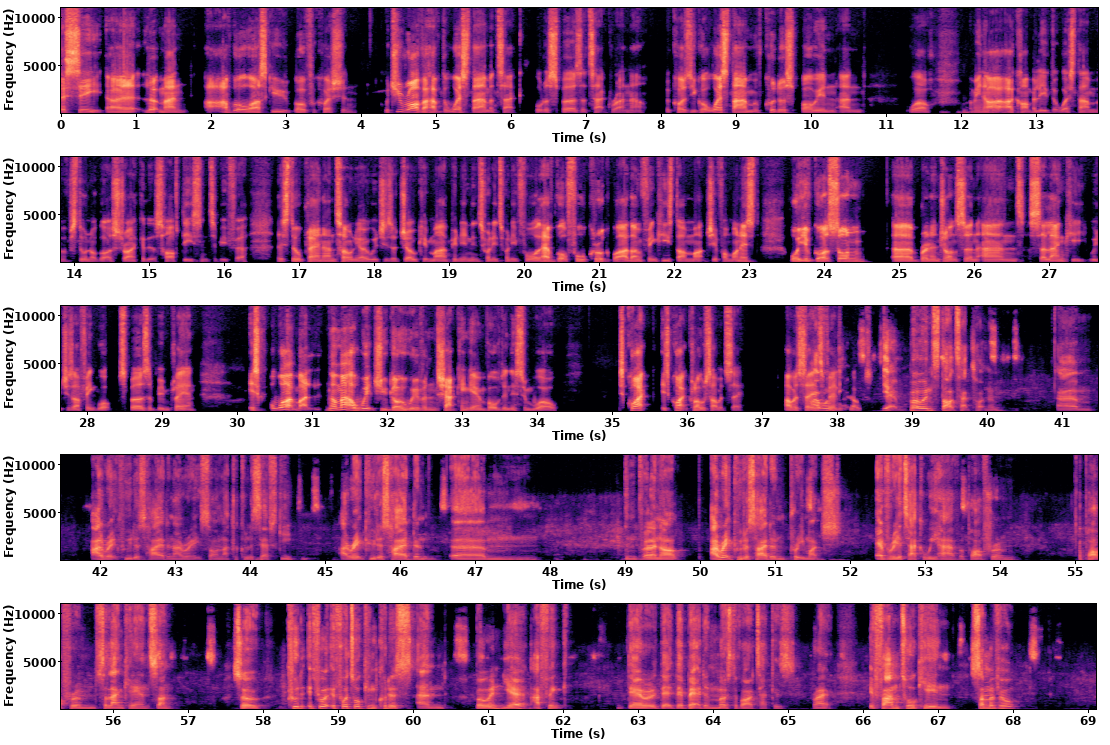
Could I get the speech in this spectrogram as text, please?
Let's see. Uh, look, man, I- I've got to ask you both a question. Would you rather have the West Ham attack or the Spurs attack right now? Because you've got West Ham with Kudus, Bowen, and well, I mean, I, I can't believe that West Ham have still not got a striker that's half decent. To be fair, they're still playing Antonio, which is a joke in my opinion. In 2024, they have got Füllkrug, but I don't think he's done much, if I'm honest. Or you've got Son, uh, Brennan Johnson, and Solanke, which is I think what Spurs have been playing. It's what no matter which you go with, and Shaq can get involved in this and well. It's quite it's quite close, I would say. I would say it's would- fairly close. Yeah, Bowen starts at Tottenham. Um, I rate Kudus higher than I rate someone like a Kulusevski. I rate Kudus higher than um, than Werner. I rate Kudus higher than pretty much every attacker we have, apart from apart from Solanke and Son. So, could if we're if we're talking Kudus and Bowen, yeah, I think they're they're, they're better than most of our attackers, right? If I'm talking Summerville,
